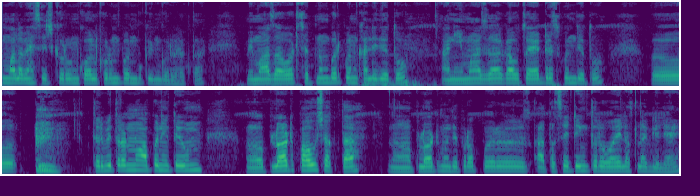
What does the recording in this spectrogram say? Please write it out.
मला मेसेज करून कॉल करून पण बुकिंग करू शकता. मी माझा व्हॉट्सॲप नंबर पण खाली देतो आणि माझा गावचा ॲड्रेस पण देतो. तर मित्रांनो आपण इथे येऊन प्लॉट पाहू शकता. प्लॉटमध्ये प्रॉपर आता सेटिंग तर व्हायलाच लागलेली आहे.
